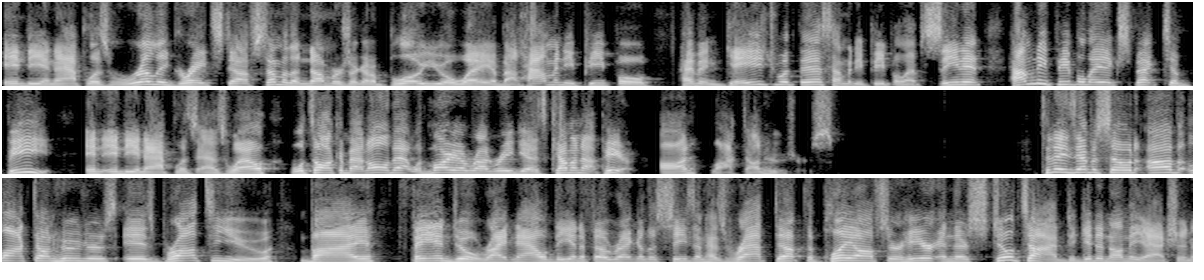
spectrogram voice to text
Indianapolis. Really great stuff. Some of the numbers are going to blow you away about how many people have engaged with this, how many people have seen it, how many people they expect to be in Indianapolis as well. We'll talk about all that with Mario Rodriguez coming up here on Locked On Hoosiers. Today's episode of Locked On Hoosiers is brought to you by FanDuel. Right now, the NFL regular season has wrapped up. The playoffs are here, and there's still time to get in on the action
